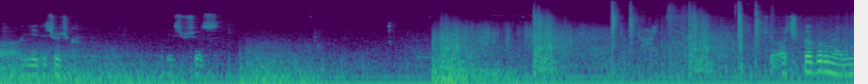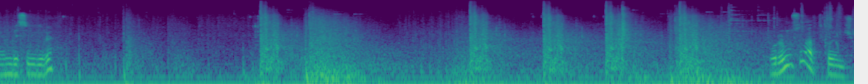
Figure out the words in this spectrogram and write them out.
Aa, yedi çocuk. Geçmiş olsun. Açıkta durmayalım embesil gibi. Vurur musun artık oyuncu?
